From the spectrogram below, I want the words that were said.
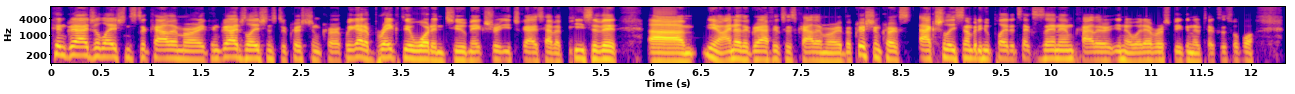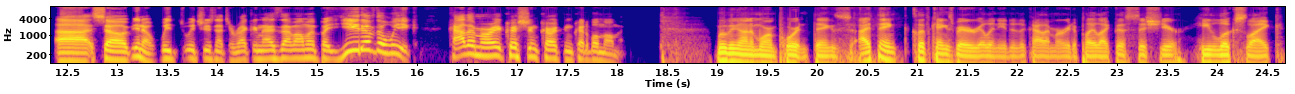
Congratulations to Kyler Murray. Congratulations to Christian Kirk. We got to break the award in two, make sure each guys have a piece of it. Um, you know, I know the graphics is Kyler Murray, but Christian Kirk's actually somebody who played at Texas A&M. Kyler, you know, whatever. Speaking of Texas football, uh, so you know, we we choose not to recognize that moment. But Yeet of the week, Kyler Murray, Christian Kirk, incredible moment moving on to more important things, I think Cliff Kingsbury really needed a Kyler Murray to play like this this year. He looks like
